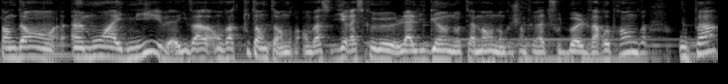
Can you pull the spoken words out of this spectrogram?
Pendant un mois et demi, va, on va tout entendre. On va se dire est-ce que la Ligue 1 notamment, donc le championnat de football, va reprendre ou pas?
